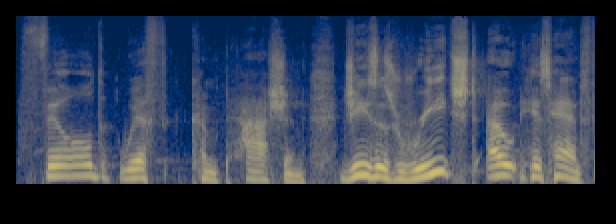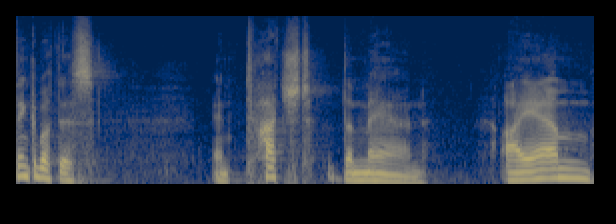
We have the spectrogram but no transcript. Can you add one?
Filled with compassion, Jesus reached out his hand, think about this, and touched the man. I am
